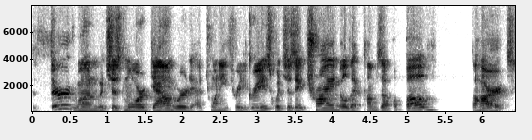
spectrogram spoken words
The third one, which is more downward at 23 degrees, which is a triangle that comes up above the heart.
